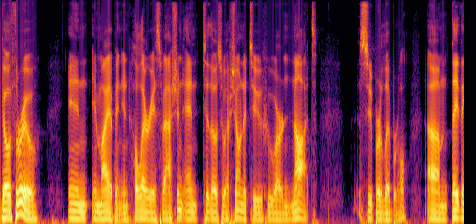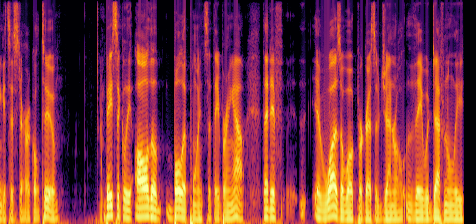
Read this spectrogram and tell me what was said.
go through in in my opinion hilarious fashion. And to those who I've shown it to who are not super liberal um, they think it's hysterical too. Basically all the bullet points that they bring out that if it was a woke progressive general they would definitely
